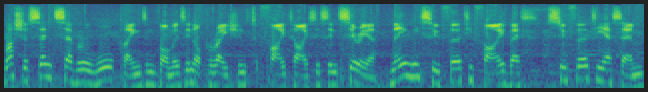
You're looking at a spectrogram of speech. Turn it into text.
Russia sent several warplanes and bombers in operations to fight ISIS in Syria, namely Su-35S, Su-30SM,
